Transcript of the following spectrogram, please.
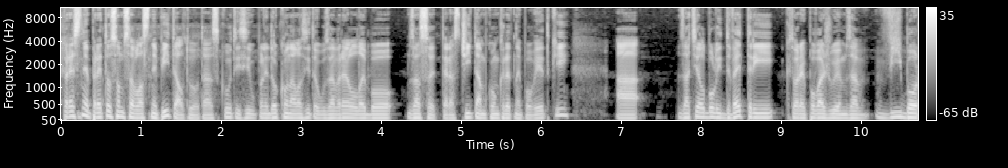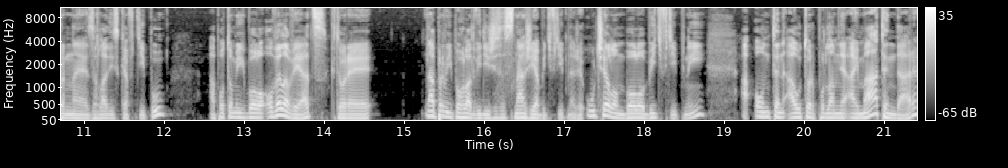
Presne preto som sa vlastne pýtal tú otázku, ty si úplne dokonale si to uzavrel, lebo zase teraz čítam konkrétne poviedky a zatiaľ boli dve, tri, ktoré považujem za výborné z hľadiska vtipu a potom ich bolo oveľa viac, ktoré na prvý pohľad vidí, že sa snažia byť vtipné, že účelom bolo byť vtipný a on ten autor podľa mňa aj má ten dar,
